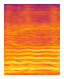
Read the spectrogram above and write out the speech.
Sí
